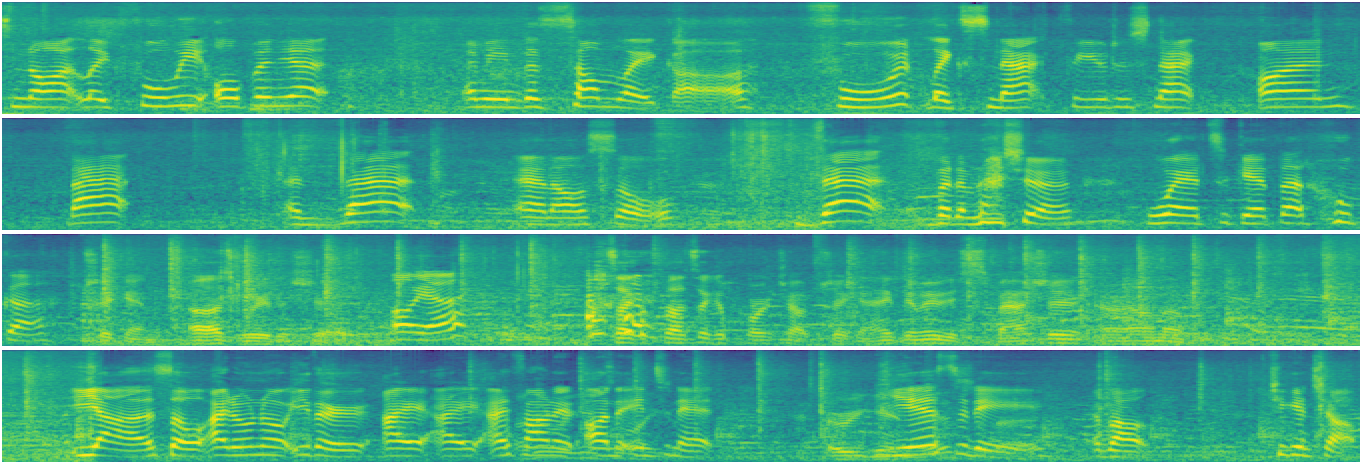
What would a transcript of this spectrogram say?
Is not like fully open yet. I mean, there's some like uh, food, like snack for you to snack on that and that and also that, but I'm not sure where to get that hookah. Chicken. Oh, that's weird as shit. Oh yeah? It's like, that's like a pork chop chicken. I think they maybe smash it. I don't know. Yeah, so I don't know either. I, I, I found it on the internet yesterday about chicken chop.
